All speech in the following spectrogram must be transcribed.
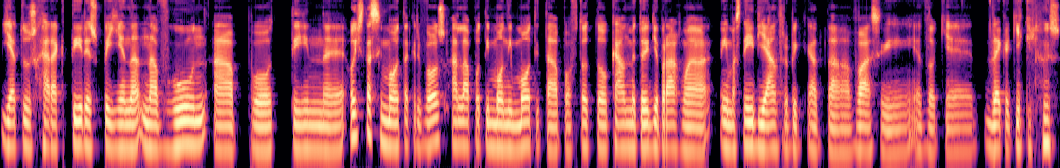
για τους χαρακτήρες που πήγαιναν να βγουν από την, ε, όχι στασιμότητα ακριβώς, αλλά από τη μονιμότητα, από αυτό το κάνουμε το ίδιο πράγμα, είμαστε οι ίδιοι άνθρωποι κατά βάση εδώ και δέκα κύκλους.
